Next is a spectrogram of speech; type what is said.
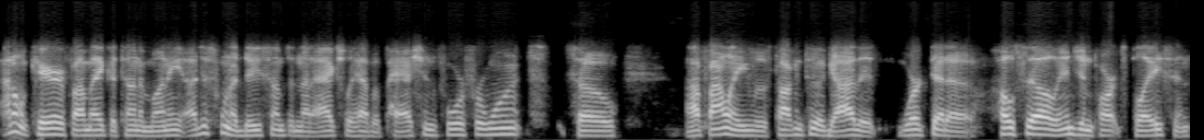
I don't care if I make a ton of money. I just want to do something that I actually have a passion for for once. So I finally was talking to a guy that worked at a wholesale engine parts place and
